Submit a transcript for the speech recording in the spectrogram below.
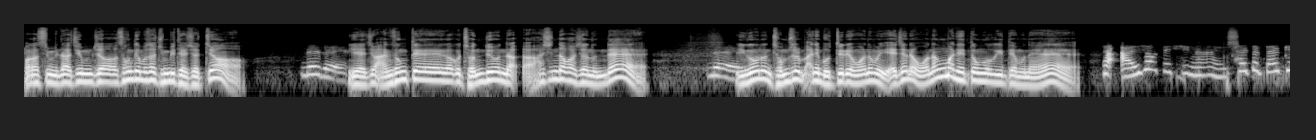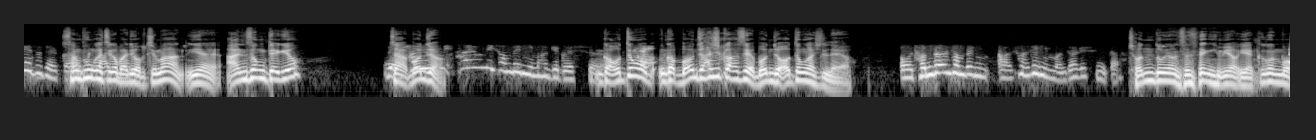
반갑습니다. 지금 저 성대모사 준비되셨죠? 네네. 예, 지금 안성댁하고 전도연 나- 하신다고 하셨는데, 네. 이거는 점수를 많이 못 드려요. 왜냐면 예전에 워낙 많이 했던 거기 때문에 자, 안성택 씨는 살짝 짧게 해도 될까요? 상품 가치가 많이 없지만, 예, 안성댁이요? 네, 자, 먼저. 하유미, 하유미 선배님 하기로 했어요. 그러니까 어떤 거, 그러니까 먼저 하실 거 하세요. 먼저 어떤 거 하실래요? 어, 전도연 선배님, 아, 선생님 먼저 하겠습니다. 전도연 선생님이요. 예, 그건 뭐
